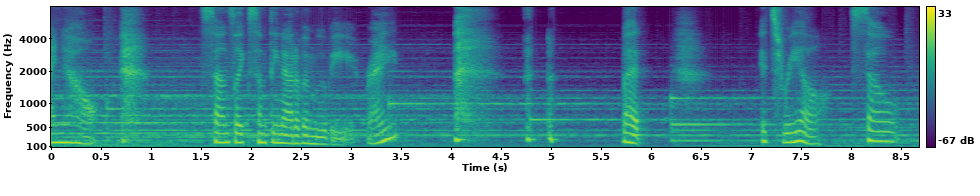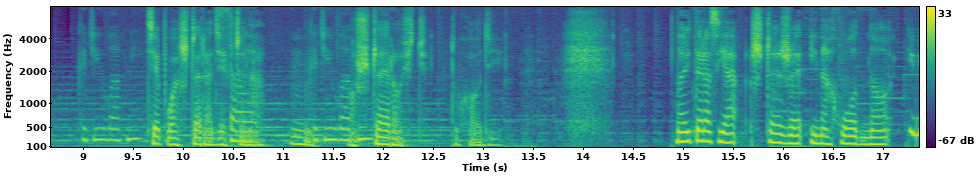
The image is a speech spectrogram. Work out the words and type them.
I know. Sounds like something out of a movie, right? But it's real. So, could you love me? Ciepła, szczera dziewczyna. Hmm, o szczerość tu chodzi. No i teraz ja szczerze i na chłodno i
